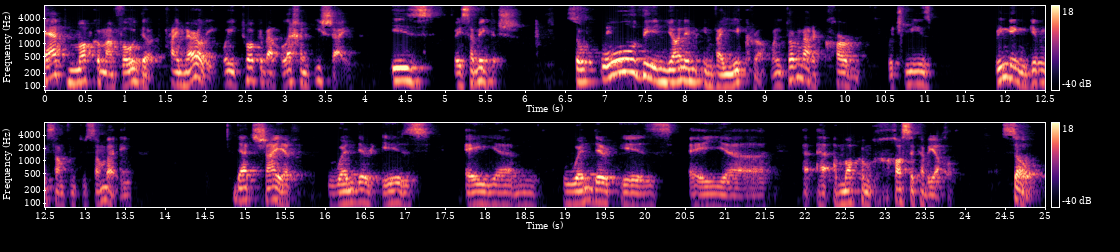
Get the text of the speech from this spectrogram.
That mokum avodah, primarily, where you talk about lechem ishai, is Beis Hamikdash. So all the inyanim in Vayikra, when you're talking about a carbon, which means bringing and giving something to somebody, that's shaykh when there is a um, when there is a uh, a makom chosek So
